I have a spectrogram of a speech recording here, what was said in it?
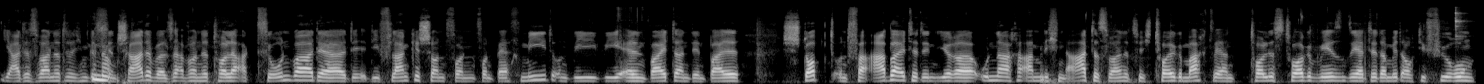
Ja, das war natürlich ein bisschen genau. schade, weil es einfach eine tolle Aktion war. Der, die, die Flanke schon von, von Beth Mead und wie, wie Ellen White dann den Ball stoppt und verarbeitet in ihrer unnachahmlichen Art. Das war natürlich toll gemacht, wäre ein tolles Tor gewesen. Sie hätte damit auch die Führung,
